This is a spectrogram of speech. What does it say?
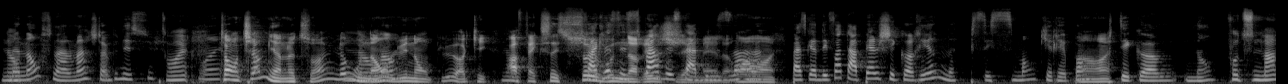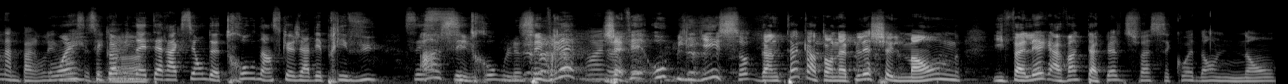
Non. Mais non, finalement, j'étais un peu déçue. Ouais. Ouais. Ton chum, y en a-tu un, là, ou Non. Lui non plus? OK. Non. Ah, fait que c'est sûr que vous n'aurez jamais. Là. hein. Ouais, Parce que des fois, t'appelles chez Corinne, puis c'est Simon qui répond, Ah ouais. puis t'es comme, non. Faut que tu demandes à me parler. Ouais, c'est comme une interaction de trop dans ce que j'avais prévu. Tu Ah, c'est c'est- trop, là. C'est vrai. Ouais. J'avais oublié ça. que Dans le temps, quand on appelait chez le monde, il fallait, avant que tu appelles, tu fasses c'est quoi donc le nom?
